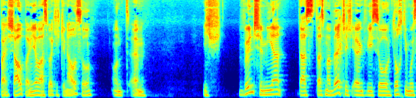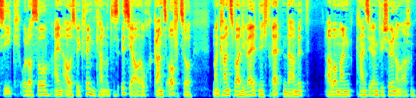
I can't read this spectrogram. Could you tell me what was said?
bei Schau, bei mir war es wirklich genauso. Und ähm, ich wünsche mir, dass, dass man wirklich irgendwie so durch die Musik oder so einen Ausweg finden kann. Und das ist ja auch ganz oft so. Man kann zwar die Welt nicht retten damit, aber man kann sie irgendwie schöner machen.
